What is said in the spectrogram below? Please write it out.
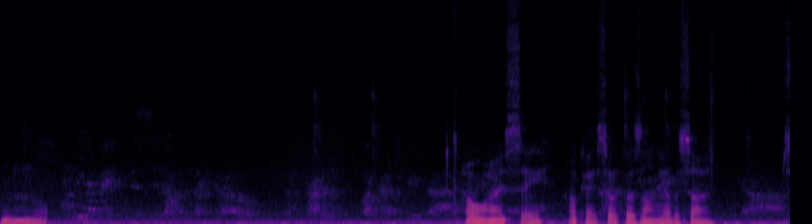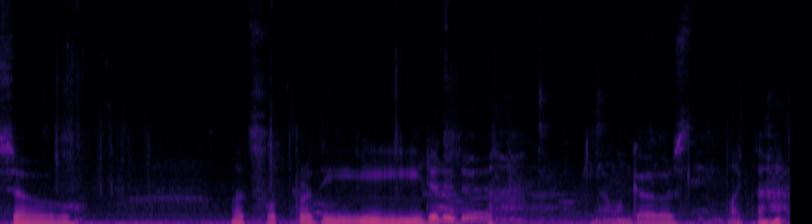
No. Oh, I see. Okay, so it goes on the other side. So let's look for the. Da -da -da. That one goes like that.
